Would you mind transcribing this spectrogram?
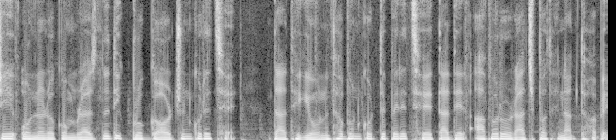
যে অন্যরকম রাজনৈতিক প্রজ্ঞা অর্জন করেছে তা থেকে অনুধাবন করতে পেরেছে তাদের আবারও রাজপথে নামতে হবে।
